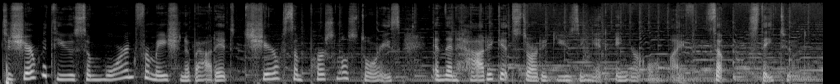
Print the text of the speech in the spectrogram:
to share with you some more information about it, share some personal stories, and then how to get started using it in your own life. So stay tuned.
